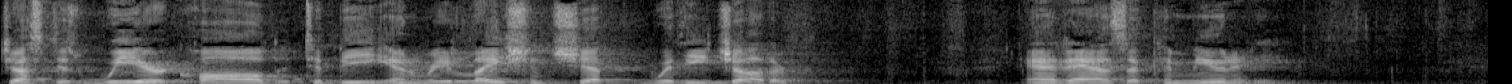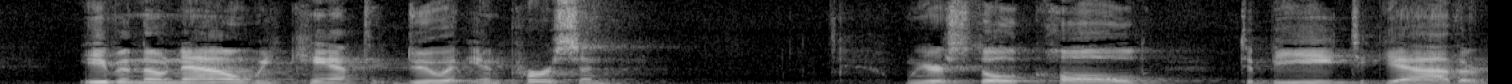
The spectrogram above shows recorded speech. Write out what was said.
just as we are called to be in relationship with each other. and as a community. Even though now we can't do it in person, we are still called to be together,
